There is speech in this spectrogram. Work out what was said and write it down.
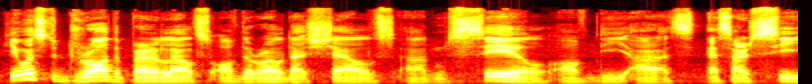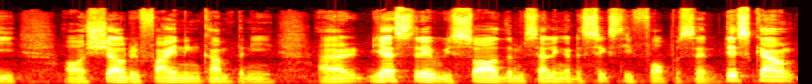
he wants to draw the parallels of the Royal Dutch Shell's um, sale of the RS SRC or Shell Refining Company. Uh, yesterday we saw them selling at a 64% discount.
